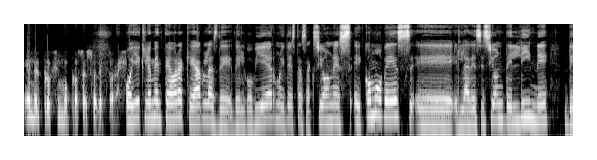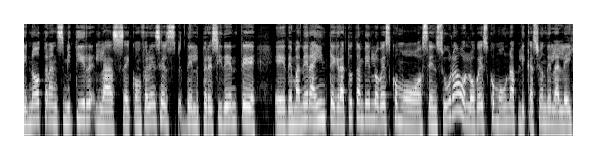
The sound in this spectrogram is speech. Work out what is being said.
en el próximo proceso electoral. Oye, Clemente, ahora que hablas de, del gobierno y de estas acciones, eh, ¿cómo ves eh, la decisión del INE de no transmitir las eh, conferencias del presidente de manera íntegra? ¿Tú también lo ves como censura o lo ves como una aplicación de la ley?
